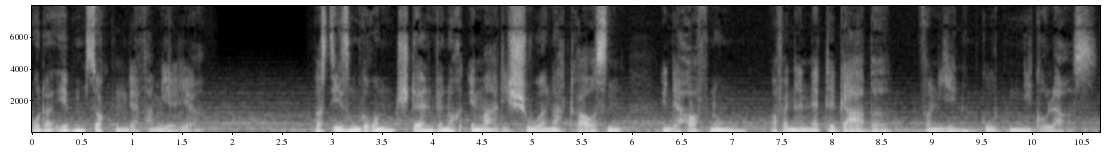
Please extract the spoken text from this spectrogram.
oder eben Socken der Familie. Aus diesem Grund stellen wir noch immer die Schuhe nach draußen in der Hoffnung auf eine nette Gabe von jenem guten Nikolaus.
